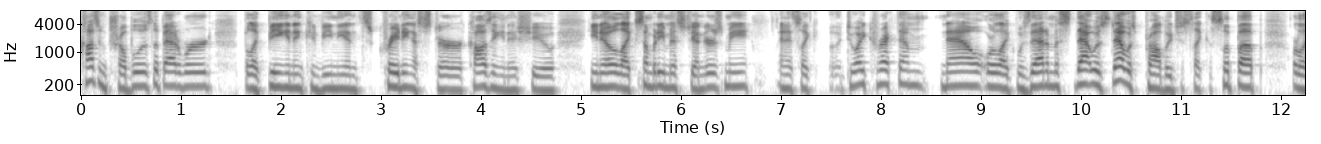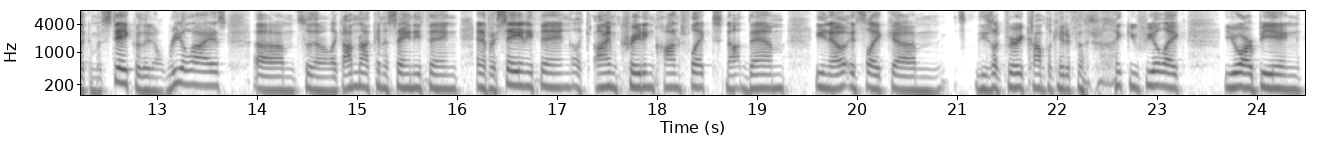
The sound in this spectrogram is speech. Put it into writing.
causing trouble is the bad word, but like being an inconvenience, creating a stir, causing an issue. You know, like somebody misgenders me, and it's like, uh, do I correct them now, or like was that a mis- that was that was probably just like a slip up or like a mistake, or they don't realize. Um, so then like I'm not gonna say anything, and if I say anything, like I'm creating conflict, not them. You know, it's like um, these like very complicated feelings. Like you feel like you are being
